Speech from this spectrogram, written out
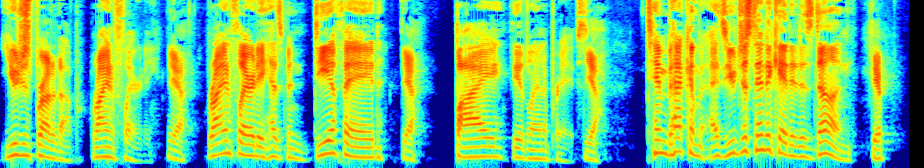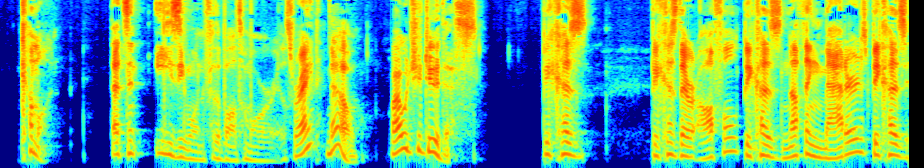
You just brought it up. Ryan Flaherty. yeah, Ryan Flaherty has been DFA'd yeah, by the Atlanta Braves. yeah, Tim Beckham, as you just indicated, is done. yep. Come on. That's an easy one for the Baltimore Orioles, right? No, why would you do this? Because Because they're awful? Because nothing matters? Because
